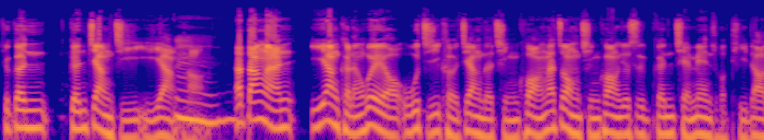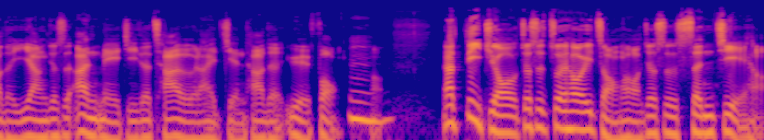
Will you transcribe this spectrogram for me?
就跟。跟降级一样哈，那当然一样可能会有无级可降的情况。那这种情况就是跟前面所提到的一样，就是按每级的差额来减它的月俸。嗯，那第九就是最后一种哦，就是申诫哈。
